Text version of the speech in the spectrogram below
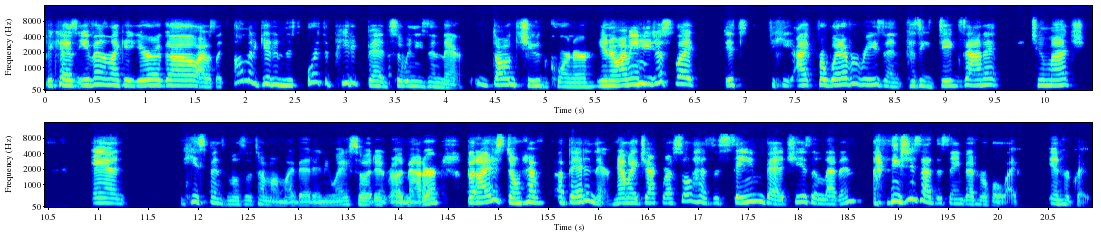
because even like a year ago, I was like, oh, I'm gonna get him this orthopedic bed. So when he's in there, dog chewed corner, you know, I mean, he just like it's he I for whatever reason, because he digs at it too much and he spends most of the time on my bed anyway, so it didn't really matter. But I just don't have a bed in there. Now, my Jack Russell has the same bed. She is 11. I think she's had the same bed her whole life in her crate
